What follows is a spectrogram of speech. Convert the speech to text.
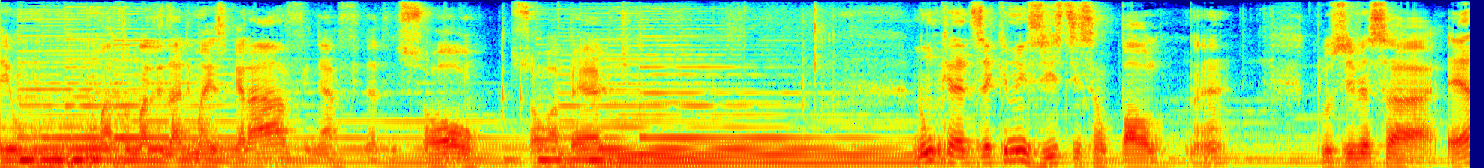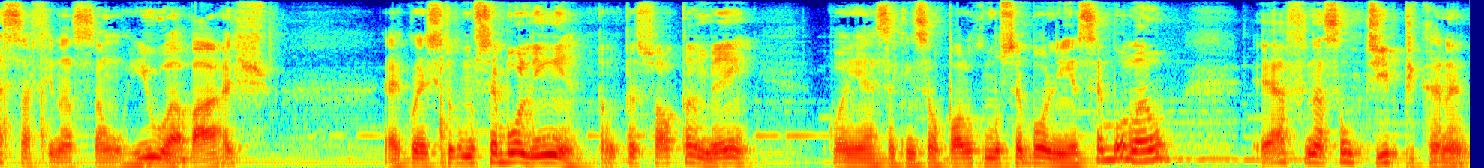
Tem um, uma tonalidade mais grave, né? Afinada em sol, sol aberto. Não quer dizer que não existe em São Paulo, né? Inclusive essa, essa afinação rio abaixo é conhecida como cebolinha. Então o pessoal também conhece aqui em São Paulo como cebolinha. Cebolão é a afinação típica, né?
